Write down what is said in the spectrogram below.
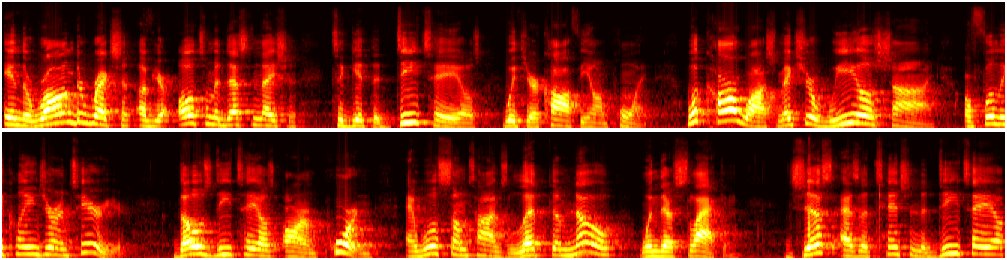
in the wrong direction of your ultimate destination to get the details with your coffee on point. What car wash makes your wheels shine or fully cleans your interior? Those details are important and we'll sometimes let them know when they're slacking. Just as attention to detail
